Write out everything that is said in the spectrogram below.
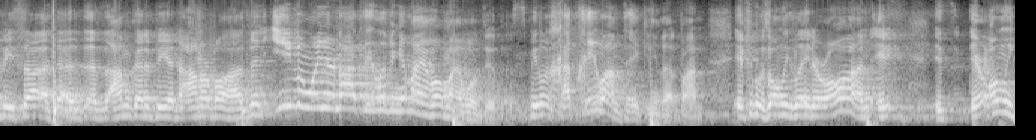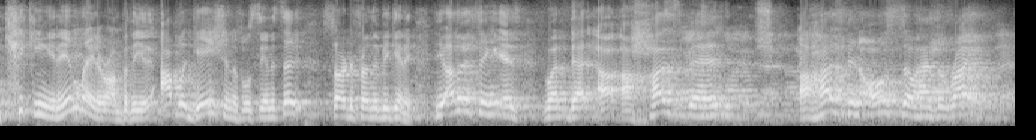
be, so- that- that I'm gonna be an honorable husband, even when you're not living in my home, I will do this. I'm taking that upon. If it was only later on, it, it, they're only kicking it in later on, but the obligation, as we'll see in a second, started from the beginning. The other thing is, what, that a, a husband, a husband also has a right,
